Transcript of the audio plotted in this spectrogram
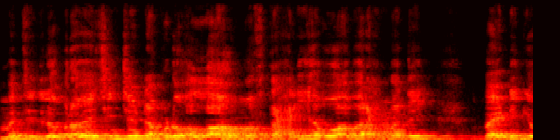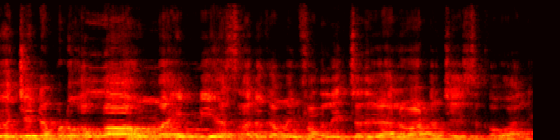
మస్జిద్లో ప్రవేశించేటప్పుడు అల్లాహుమ్మ మఫ్తహలి అబు అబ రహ్మతి బయటికి వచ్చేటప్పుడు అల్లాహుమ్మ ఇన్ని అసలు గమని ఫదలి చదివే అలవాటు చేసుకోవాలి.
